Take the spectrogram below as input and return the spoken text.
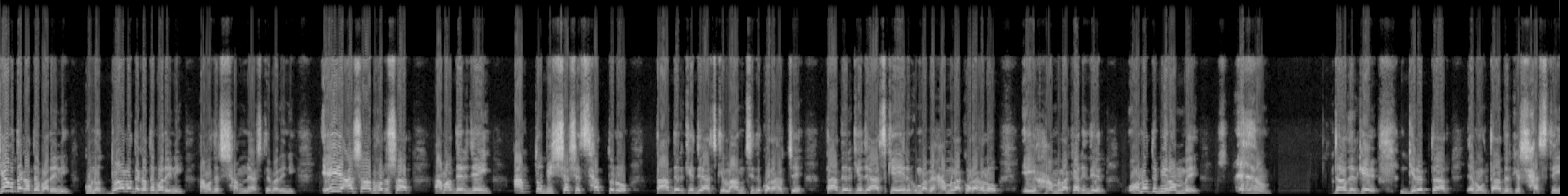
কেউ দেখাতে পারেনি, কোনো দলও দেখাতে পারেনি, আমাদের সামনে আসতে পারিনি। এই আশা ভরসার আমাদের যেই আত্মবিশ্বাসের ছাত্র, তাদেরকে যে আজকে লাঞ্ছিত করা হচ্ছে, তাদেরকে যে আজকে এরকমভাবে হামলা করা হলো, এই হামলাকারীদের অনতিবিলম্বে তাদেরকে গ্রেপ্তার এবং তাদেরকে শাস্তি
